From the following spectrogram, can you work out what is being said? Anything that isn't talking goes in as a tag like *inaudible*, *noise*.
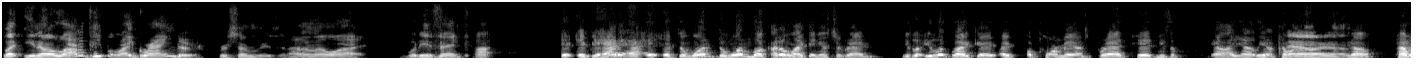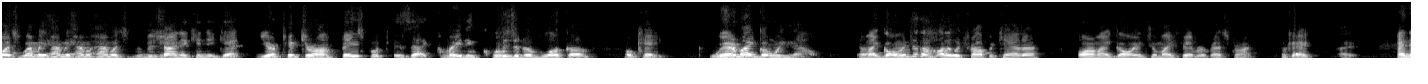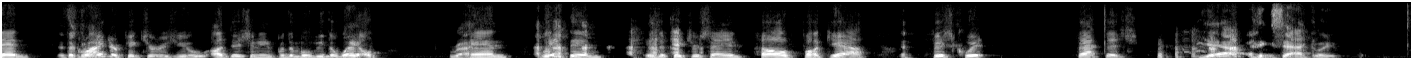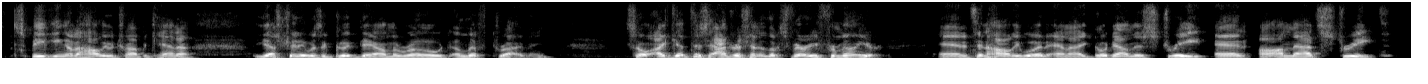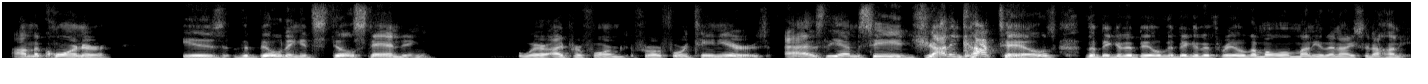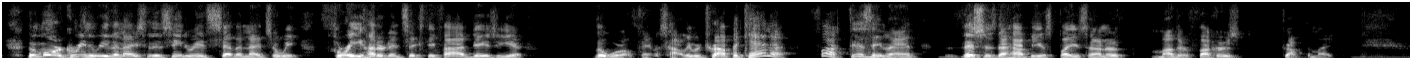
But, you know, a lot of people like Grindr for some reason. I don't know why. What do you think? I- if you had a- if the one the one look, I don't like an Instagram. You look you look like a, a, a poor man's Brad Pitt. He's a yeah, you know, you know, come on. Yeah, know. You know, how much how many how many how, how much vagina can you get? Your picture on Facebook is that great inquisitive look of okay, where am I going now? Am I going to the Hollywood Tropicana or am I going to my favorite restaurant? Okay. Right. And then That's the true. Grindr picture is you auditioning for the movie The Whale. Right. And LinkedIn is a picture saying, "Oh fuck yeah, *laughs* fish quit, fat fish." yeah, *laughs* exactly. Speaking of the Hollywood Tropicana, yesterday was a good day on the road, a Lyft driving. So I get this address and it looks very familiar. And it's in Hollywood. And I go down this street, and on that street, on the corner, is the building. It's still standing where I performed for 14 years as the MC Johnny Cocktails. The bigger the bill, the bigger the thrill, the more money, the nicer the honey. The more greenery, the nicer the scenery. It's seven nights a week, 365 days a year. The world famous Hollywood Tropicana. Fuck Disneyland. This is the happiest place on earth, motherfuckers. Drop the mic.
